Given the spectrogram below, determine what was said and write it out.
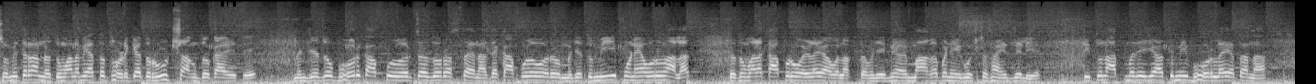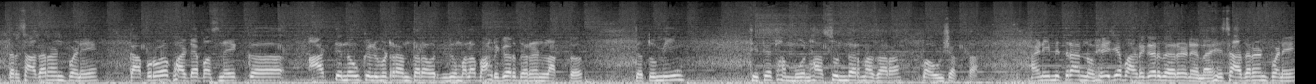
सो मित्रांनो तुम्हाला मी आता थोडक्यात रूट सांगतो काय येते म्हणजे जो भोर कापूळवरचा जो रस्ता आहे ना त्या कापूळवर म्हणजे तुम्ही पुण्यावरून आलात तर तुम्हाला कापूरवळला यावं लागतं. म्हणजे मी मागं पण ही गोष्ट सांगितलेली आहे. तिथून आतमध्ये जेव्हा तुम्ही भोरला येता ना तर साधारणपणे कापूरवळ फाट्यापासून एक आठ ते नऊ किलोमीटर अंतरावरती तुम्हाला भाडगर धरण लागतं. तर तुम्ही तिथे थांबून हा सुंदर नजारा पाहू शकता. आणि मित्रांनो हे जे भाडगर धरण आहे ना हे साधारणपणे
